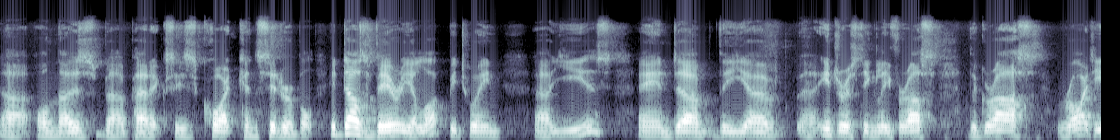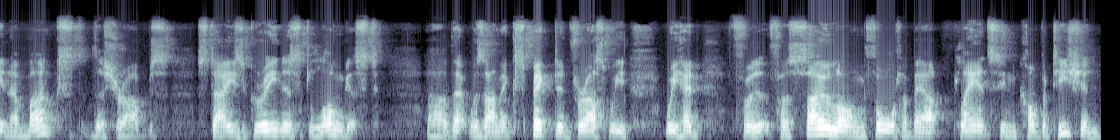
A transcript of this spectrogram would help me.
uh, on those uh, paddocks is quite considerable it does vary a lot between years and um, the interestingly for us the grass right in amongst the shrubs stays greenest longest. Uh, that was unexpected for us. We we had for for so long thought about plants in competition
